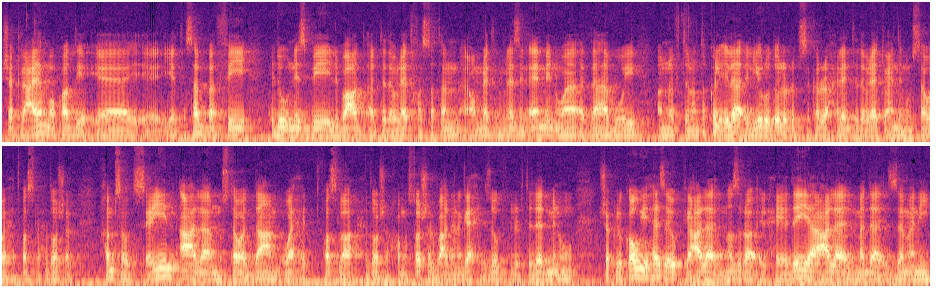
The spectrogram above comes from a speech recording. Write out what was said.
بشكل عام وقد يتسبب في هدوء نسبي لبعض التداولات خاصة عملات الملاذ الآمن والذهب والنفط. ننتقل إلى اليورو دولار تستقر حاليا تداولاته عند المستوى 1.1195 أعلى مستوى الدعم 1.1115 بعد نجاح الزوج في الارتداد منه بشكل قوي. هذا يبقي على النظرة الحيادية على المدى الزمني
